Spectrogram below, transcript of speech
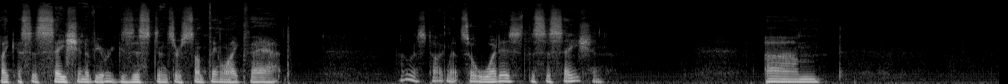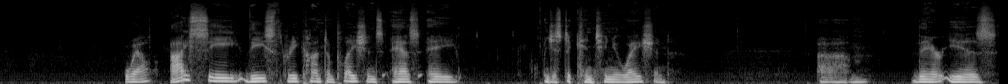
like a cessation of your existence or something like that. I was talking about, so what is the cessation? Um, well, I see these three contemplations as a just a continuation. Um, there is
